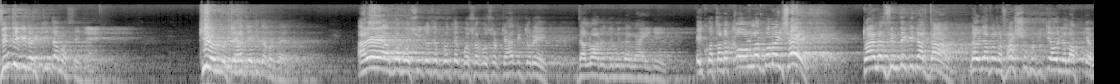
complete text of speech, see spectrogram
জিন্দগিটার কি দাম আছে? কি হলো টেহা দিয়ে কিতা করবে আরে আমরা মসজিদে প্রত্যেক বছর বছর টেহা দিত রে দেলোয়ারে জমিলে নাই রে এই কথাটা কেমন লাগবো ভাই সে তো এনে জিন্দগিটার দাম না হইলে আপনার পাঁচশো কোটি টাকা হইলে লাভ কেন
